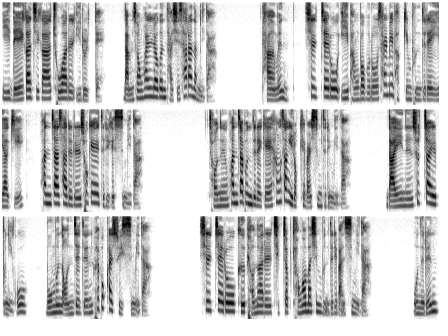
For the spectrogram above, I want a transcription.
이 네 가지가 조화를 이룰 때 남성 활력은 다시 살아납니다. 다음은 실제로 이 방법으로 삶이 바뀐 분들의 이야기, 환자 사례를 소개해 드리겠습니다. 저는 환자분들에게 항상 이렇게 말씀드립니다. 나이는 숫자일 뿐이고 몸은 언제든 회복할 수 있습니다. 실제로 그 변화를 직접 경험하신 분들이 많습니다. 오늘은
